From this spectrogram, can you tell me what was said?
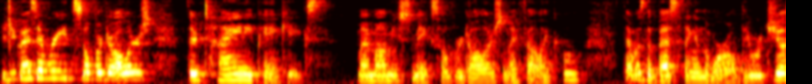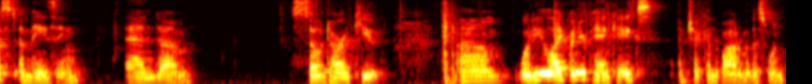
Did you guys ever eat silver dollars? They're tiny pancakes. My mom used to make silver dollars, and I felt like, oh, that was the best thing in the world. They were just amazing and um, so darn cute. Um, what do you like on your pancakes? I'm checking the bottom of this one.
